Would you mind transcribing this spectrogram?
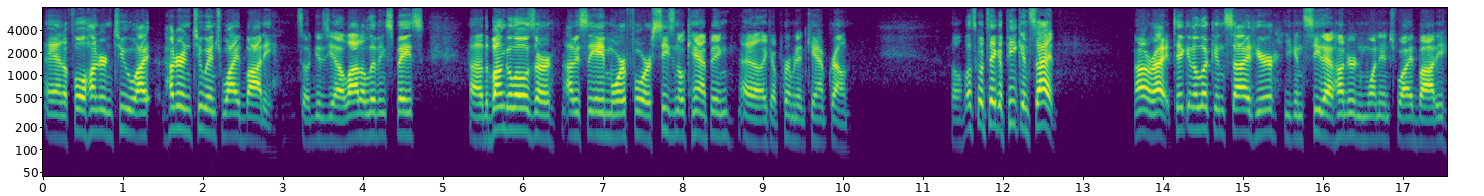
and a full 102, 102 inch wide body. So it gives you a lot of living space. Uh, the bungalows are obviously aimed more for seasonal camping, uh, like a permanent campground. So let's go take a peek inside. All right, taking a look inside here, you can see that 101 inch wide body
